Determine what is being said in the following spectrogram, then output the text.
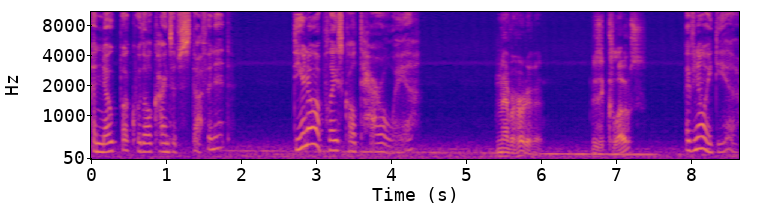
A notebook with all kinds of stuff in it. Do you know a place called Tarawea? Never heard of it. Is it close? I've no idea.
